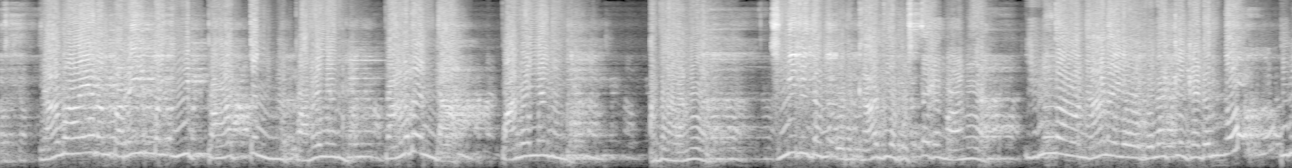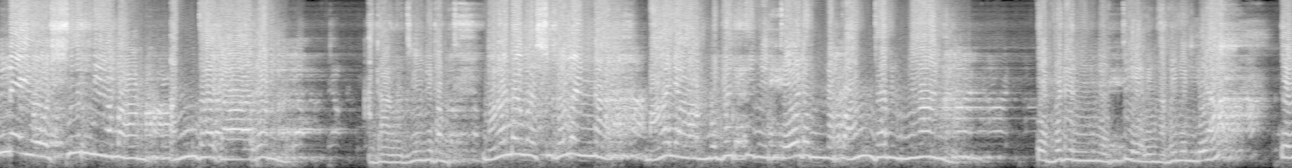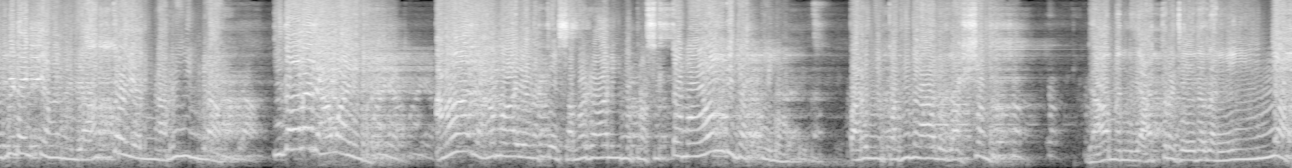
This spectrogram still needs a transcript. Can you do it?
രാമായണം പറയുമ്പോൾ ഈ പാട്ട് നിങ്ങൾ പറയണം. പാടണ്ട പറയണം. അതാണ് ജീവിതം ഒരു കാവ്യ പുസ്തകമാണ് ഇന്നോ നാളെയോ വിളക്ക് കെടുന്നു. പിന്നെയോ ശൂന്യമാണ് അന്ധകാരം. അതാണ് ജീവിതം. മാനവ സുഖമെന്ന മായാ മൃഗത്തിനെ തേടുന്ന പാന്തൻ ഞാൻ. എവിടെ നിന്നെത്തിയെന്നറിയില്ല എവിടേക്കാണ് യാത്ര എന്നറിയില്ല. ഇതാണ് രാമായണം. ആ രാമായണത്തെ സമകാലീന പ്രസക്തമാം വിധത്തിൽ പറഞ്ഞ പതിനാല് വർഷം രാമൻ യാത്ര ചെയ്തതെല്ലാം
